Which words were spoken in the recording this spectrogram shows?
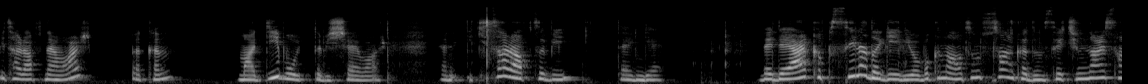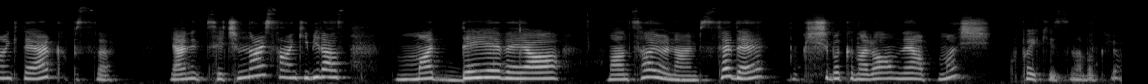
bir taraf ne var? Bakın maddi boyutta bir şey var. Yani iki tarafta bir denge. Ve değer kapısıyla da geliyor. Bakın altın tutan kadın seçimler sanki değer kapısı. Yani seçimler sanki biraz maddeye veya mantığa yönelmişse de bu kişi bakın Aral ne yapmış? Kupa ikilisine bakıyor.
